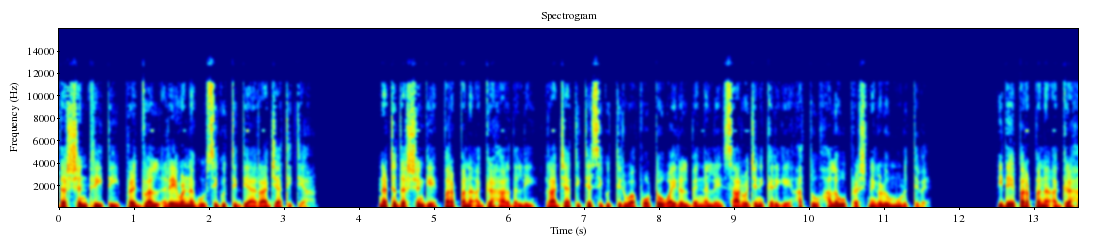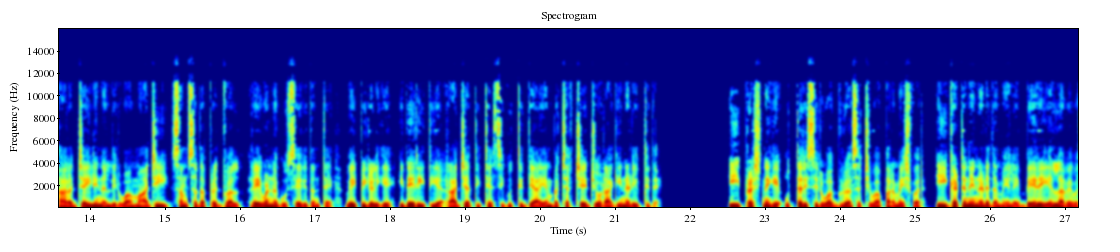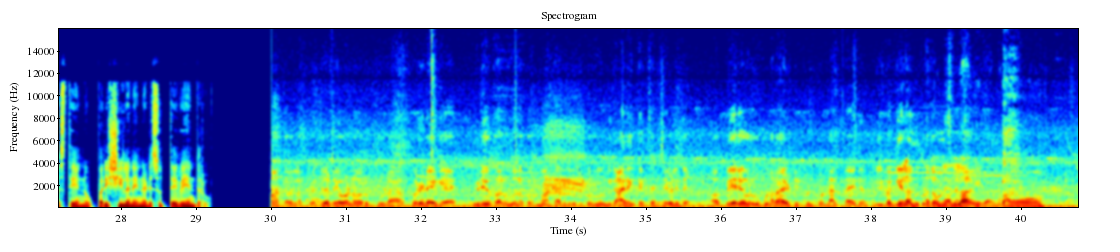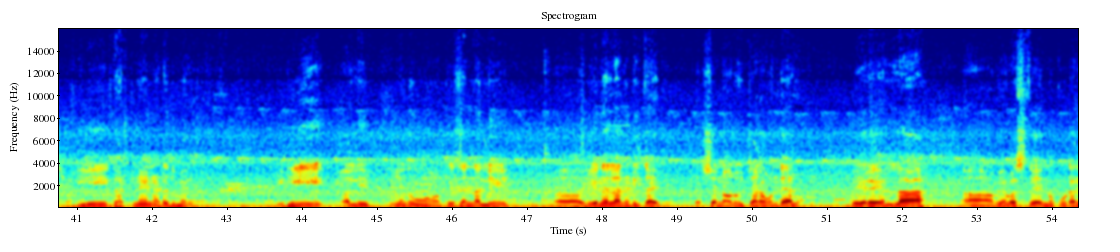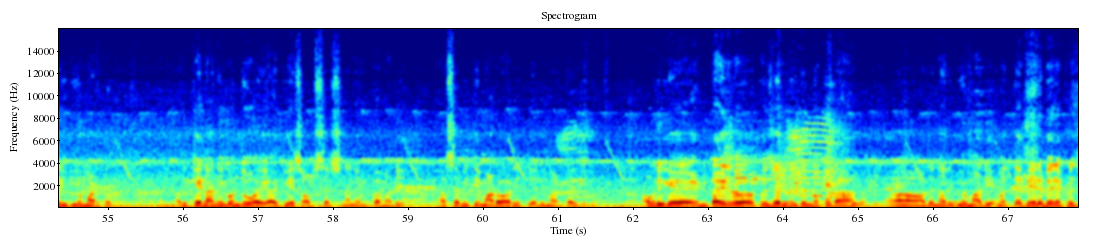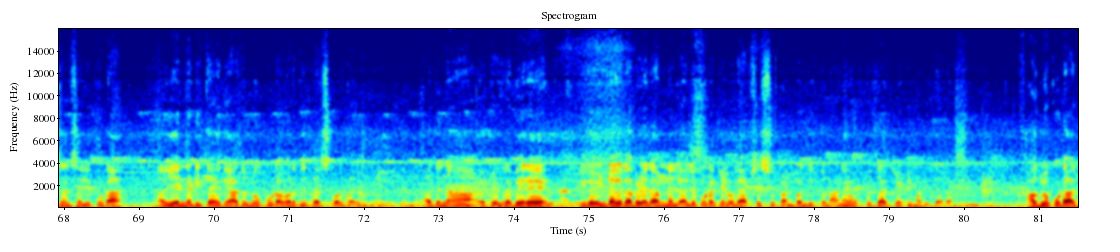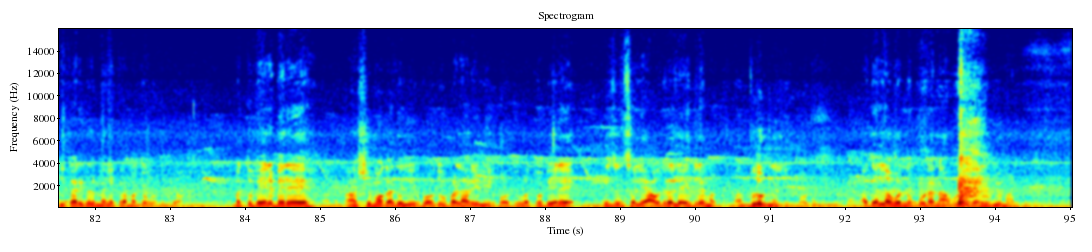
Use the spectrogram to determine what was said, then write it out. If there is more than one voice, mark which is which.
Speaker 1: ದರ್ಶನ್ ಪ್ರೀತಿ ಪ್ರಜ್ವಲ್ ರೇವಣ್ಣಗೂ ಸಿಗುತ್ತಿದ್ಯಾ ರಾಜ್ಯಾತಿಥ್ಯ? ನಟ ದರ್ಶನ್ಗೆ ಪರಪ್ಪನ ಅಗ್ರಹಾರದಲ್ಲಿ ರಾಜ್ಯಾತಿಥ್ಯ ಸಿಗುತ್ತಿರುವ ಫೋಟೋ ವೈರಲ್ ಬೆನ್ನಲ್ಲೇ ಸಾರ್ವಜನಿಕರಿಗೆ ಹತ್ತು ಹಲವು ಪ್ರಶ್ನೆಗಳು ಮೂಡುತ್ತಿವೆ. ಇದೇ ಪರಪ್ಪನ ಅಗ್ರಹಾರ ಜೈಲಿನಲ್ಲಿರುವ ಮಾಜಿ ಸಂಸದ ಪ್ರಜ್ವಲ್ ರೇವಣ್ಣಗೂ ಸೇರಿದಂತೆ ವೇಪಿಗಳಿಗೆ ಇದೇ ರೀತಿಯ ರಾಜ್ಯಾತಿಥ್ಯ ಸಿಗುತ್ತಿದ್ಯಾ ಎಂಬ ಚರ್ಚೆ ಜೋರಾಗಿ ನಡೆಯುತ್ತಿದೆ. ಈ ಪ್ರಶ್ನೆಗೆ ಉತ್ತರಿಸಿರುವ ಗೃಹ ಸಚಿವ ಪರಮೇಶ್ವರ್, ಈ ಘಟನೆ ನಡೆದ ಮೇಲೆ ಬೇರೆ ಎಲ್ಲ ವ್ಯವಸ್ಥೆಯನ್ನು ಪರಿಶೀಲನೆ ನಡೆಸುತ್ತೇವೆ ಎಂದರು.
Speaker 2: ಮಾತ್ರ ಅಲ್ಲ ಪ್ರಜ್ವಲ್ ರೇವಣ್ಣ ಅವರು ಕೂಡ ಬರ್ಡೇಗೆ ವಿಡಿಯೋ ಕಾಲ್ ಮೂಲಕ ಮಾತಾಡಿದ್ರು ಕುಟುಂಬದೊಂದಿಗೆ. ಆ ರೀತಿಯ ಚರ್ಚೆಗಳಿದೆ. ಬೇರೆಯವ್ರಿಗೂ ಕೂಡ ರಾಯಲ್ ಟ್ರೀಟ್ಮೆಂಟ್ ಕೊಂಡಾಗ್ತಾ ಇದೆ ಅಂತ. ಈ ಬಗ್ಗೆ ಎಲ್ಲನೂ ಕೂಡ
Speaker 3: ಈಗ ನಾವು ಈ ಘಟನೆ ನಡೆದ ಮೇಲೆ ಇಡೀ ಅಲ್ಲಿ ಏನು ಪ್ರಿಸನ್ನಲ್ಲಿ ಏನೆಲ್ಲ ನಡೀತಾ ಇದೆ. ದರ್ಶನ್ ಅವರು ವಿಚಾರ ಒಂದೇ ಅಲ್ಲ. ಬೇರೆ ಎಲ್ಲ ವ್ಯವಸ್ಥೆಯನ್ನು ಕೂಡ ರಿವ್ಯೂ ಮಾಡ್ತೇವೆ. ಅದಕ್ಕೆ ನಾನೀಗೊಂದು ಐ ಐ ಪಿ ಎಸ್ ಆಫೀಸರ್ಸ್ನ ನೇಮಕ ಮಾಡಿ ಸಮಿತಿ ಮಾಡೋ ರೀತಿಯಲ್ಲಿ ಮಾಡ್ತಾ ಇದ್ದೀವಿ. ಅವರಿಗೆ ಎಂಟೈರ್ ಪ್ರಿಸನ್ ಇದನ್ನು ಕೂಡ ಅದನ್ನು ರಿವ್ಯೂ ಮಾಡಿ, ಮತ್ತು ಬೇರೆ ಬೇರೆ ಪ್ರಿಸನ್ಸಲ್ಲಿ ಕೂಡ ಏನು ನಡೀತಾ ಇದೆ ಅದನ್ನು ಕೂಡ ವರದಿ ತರಿಸ್ಕೊಳ್ತಾ ಇದ್ದೀನಿ ಅದನ್ನು, ಯಾಕೆಂದರೆ ಬೇರೆ, ಈಗ ಇಂಡಲ್ಗ ಬೆಳಗಾಂನಲ್ಲಿ ಅಲ್ಲೂ ಕೂಡ ಕೆಲವು ಲ್ಯಾಬ್ಸಸ್ಸು ಕಂಡು ಬಂದಿತ್ತು. ನಾನೇ ಖುದ್ದಾಗಿ ಭೇಟಿ ಮಾಡಿದ್ದಾಗ. ಆಗಲೂ ಕೂಡ ಅಧಿಕಾರಿಗಳ ಮೇಲೆ ಕ್ರಮ ತಗೊಂಡಿದ್ದು. ಮತ್ತು ಬೇರೆ ಬೇರೆ ಶಿವಮೊಗ್ಗದಲ್ಲಿರ್ಬೋದು ಶಿವಮೊಗ್ಗದಲ್ಲಿ ಇರ್ಬೋದು ಬಳ್ಳಾರಿಯಲ್ಲಿ ಇರ್ಬೋದು, ಅಥವಾ ಬೇರೆ ಪ್ರಿಸನ್ಸಲ್ಲಿ ಯಾವುದರಲ್ಲೇ ಇದ್ದರೆ ಮಗ್ ಮಂಗಳೂರಿನಲ್ಲಿ ಇರ್ಬೋದು. ಅದೆಲ್ಲವನ್ನು ಕೂಡ ನಾವು ಈಗ ರಿವ್ಯೂ ಮಾಡ್ತೀವಿ.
